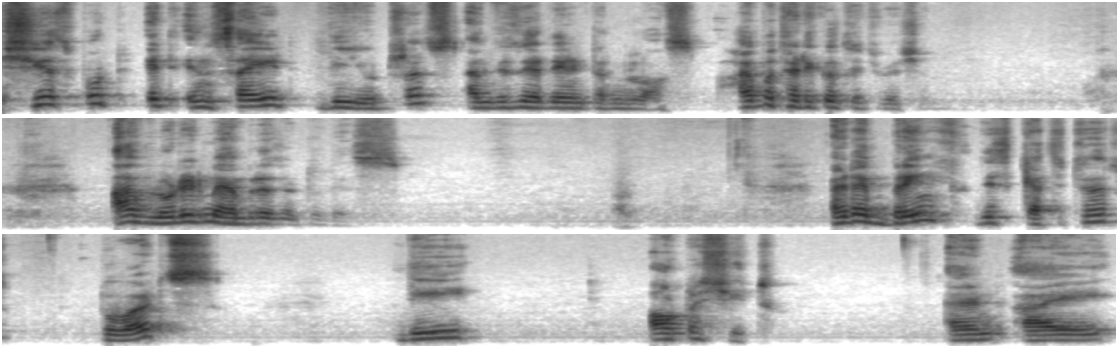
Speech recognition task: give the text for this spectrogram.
She has put it inside the uterus and this is the internal os. Hypothetical situation. I've loaded my embryos into this. And I bring this catheter towards the outer sheath. And I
